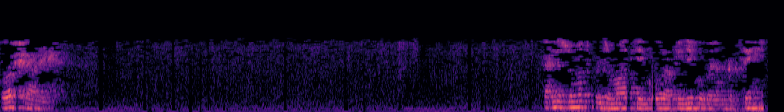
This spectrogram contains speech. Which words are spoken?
اور شاعر اہل سنت پر جماعت کے ایک اور عقیدے کو بیان کرتے ہیں۔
